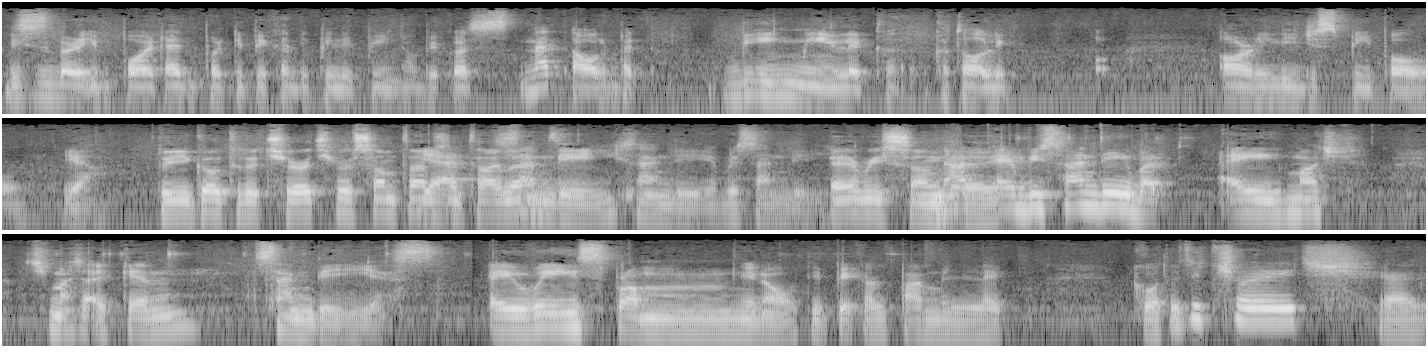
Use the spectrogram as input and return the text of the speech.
this is very important for typically Filipino because not all, but being me like a Catholic or religious people, yeah. Do you go to the church here sometimes yeah, in Thailand? Sunday, Sunday, every Sunday. Every Sunday. Not every Sunday, but I much, as much I can Sunday. Yes, I raised from you know typical family like go to the church. Yeah,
